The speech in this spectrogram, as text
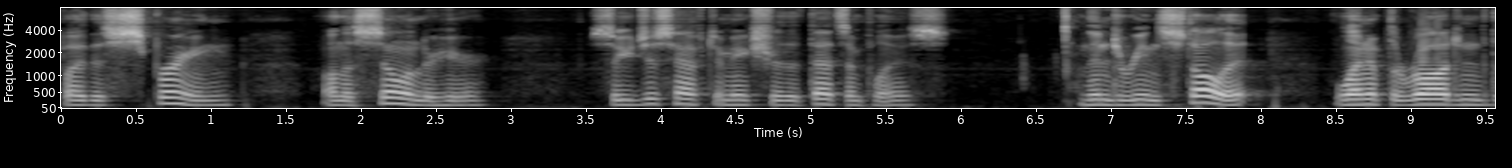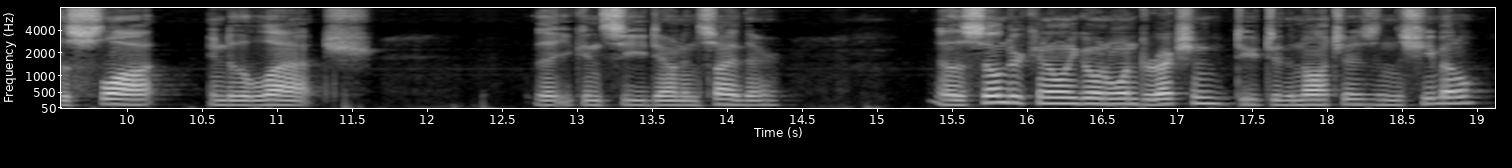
by this spring on the cylinder here. So you just have to make sure that that's in place. And then to reinstall it, line up the rod into the slot into the latch that you can see down inside there. Now the cylinder can only go in one direction due to the notches in the sheet metal.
